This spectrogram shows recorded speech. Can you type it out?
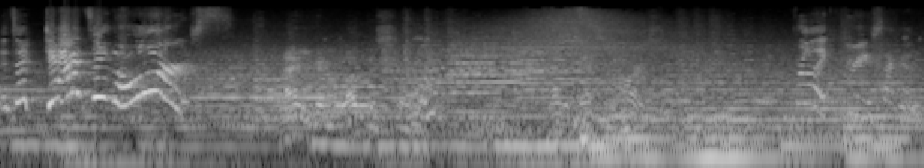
It's a dancing horse! Now you're gonna love this show. Like three seconds.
